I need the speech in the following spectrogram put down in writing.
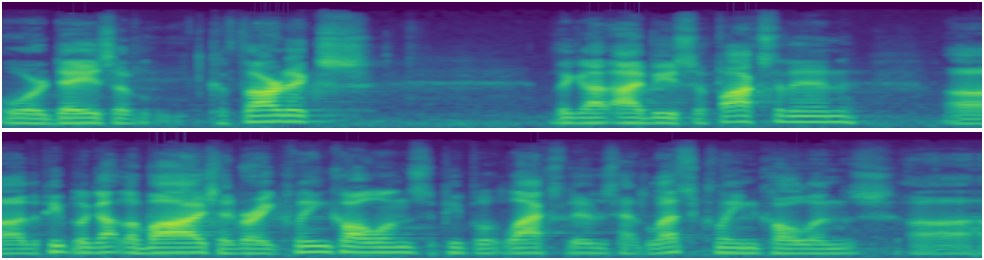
or days of cathartics. They got IV cefoxitin. Uh, the people that got lavage had very clean colons. The people with laxatives had less clean colons. Uh,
